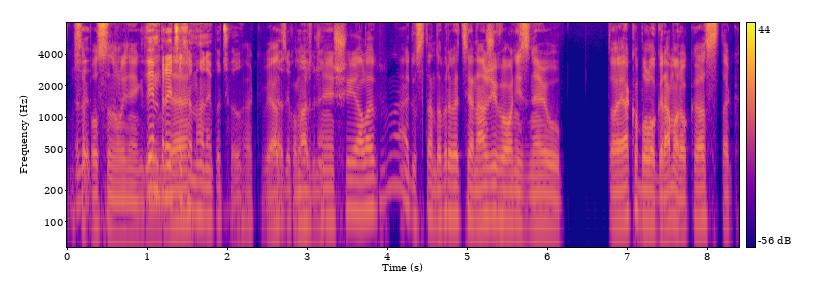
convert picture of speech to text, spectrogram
Už sa posunuli niekde Viem, inde. prečo som ho nepočul. tak viac komerčnejší, ale nájdu sa tam dobré veci a naživo oni znejú, to je ako bolo Gramo Rokas, tak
